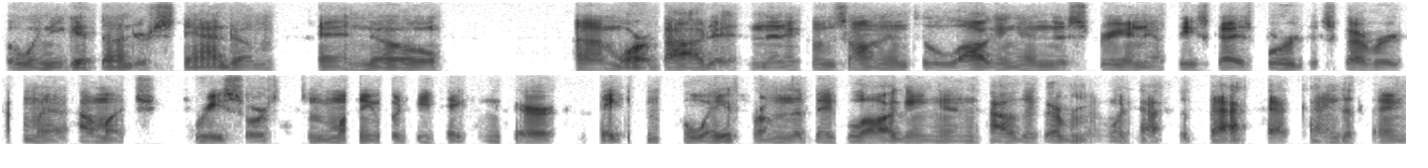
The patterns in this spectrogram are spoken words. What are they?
but when you get to understand them and know uh, more about it, and then it goes on into the logging industry, and if these guys were discovered, how, much resources and money would be taken care taken away from the big logging, and how the government would have to back that kind of thing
